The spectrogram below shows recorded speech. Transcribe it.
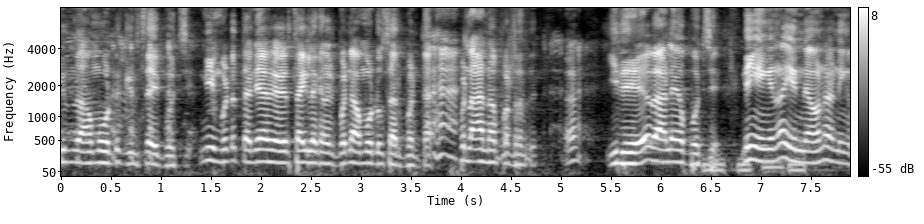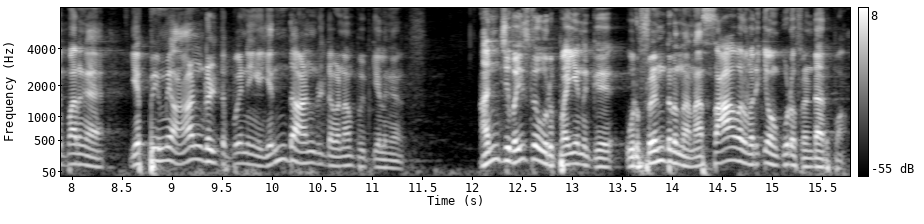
இருந்த அமௌண்ட்டு கிஃப்ட் ஆகி போச்சு நீ மட்டும் தனியாக சைடில் கரெக்ட் பண்ணி அமௌண்ட்டும் சார் பண்ணிட்டேன் இப்போ நான் என்ன பண்ணுறது இதே வேலையாக போச்சு. நீங்கள் எங்கன்னா என்ன வேணால் நீங்கள் பாருங்கள் எப்பயுமே ஆண்கள்கிட்ட போய் நீங்கள் எந்த ஆண்கள்கிட்ட வேணால் போய் கேளுங்க. அஞ்சு வயசில் ஒரு பையனுக்கு ஒரு ஃப்ரெண்ட் இருந்தானா சாவர வரைக்கும் அவன் கூட ஃப்ரெண்டாக இருப்பான்.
